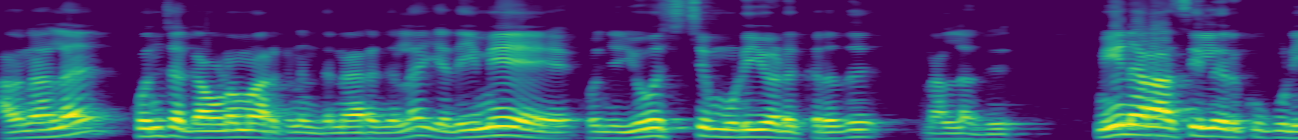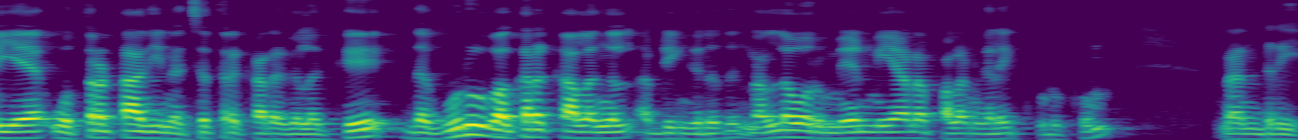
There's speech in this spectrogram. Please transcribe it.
அதனால் கொஞ்சம் கவனமாக இருக்கணும் இந்த நேரங்களில். எதையுமே கொஞ்சம் யோசித்து முடிவு எடுக்கிறது நல்லது. மீனராசியில் இருக்கக்கூடிய உத்திரட்டாதி நட்சத்திரக்காரர்களுக்கு இந்த குரு வக்கர காலங்கள் அப்படிங்கிறது நல்ல ஒரு மேன்மையான பலன்களை கொடுக்கும். நன்றி.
